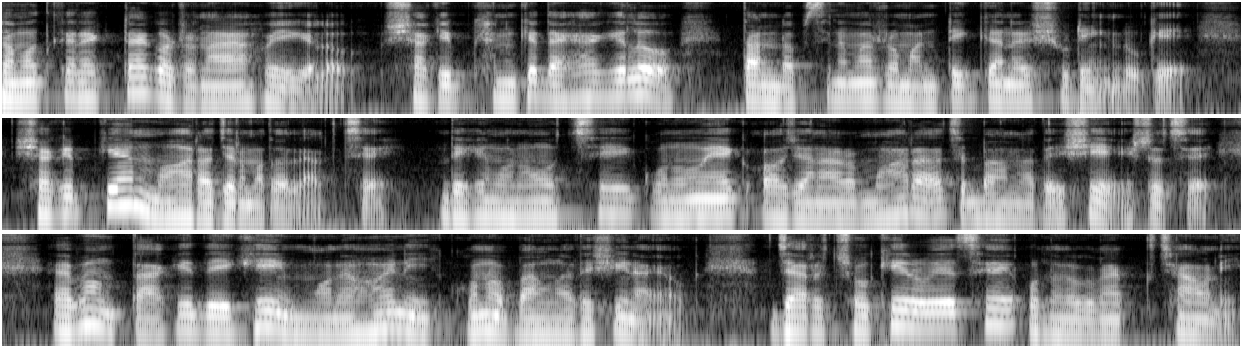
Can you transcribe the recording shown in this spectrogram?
চমৎকার একটা ঘটনা হয়ে গেল। শাকিব খানকে দেখা গেল তাণ্ডব সিনেমার রোমান্টিক গানের শুটিং লুকে। শাকিবকে মহারাজের মতো লাগছে। দেখে মনে হচ্ছে কোনো এক অজানার মহারাজ বাংলাদেশে এসেছে এবং তাকে দেখেই মনে হয়নি কোনো বাংলাদেশি নায়ক, যার চোখে রয়েছে অন্যরকম এক ছাউনি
